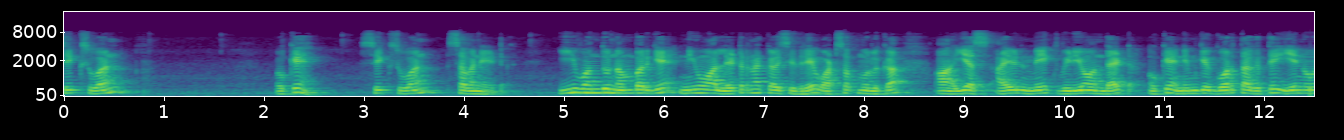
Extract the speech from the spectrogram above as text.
six one okay six one seven eight ಈ ಒಂದು ನಂಬರ್ಗೆ ನೀವು ಆ ಲೆಟರ್ನ ಕಳಿಸಿದರೆ ವಾಟ್ಸಪ್ ಮೂಲಕ yes I will make video on that okay ನಿಮಗೆ ಗೊತ್ತಾಗುತ್ತೆ ಏನು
